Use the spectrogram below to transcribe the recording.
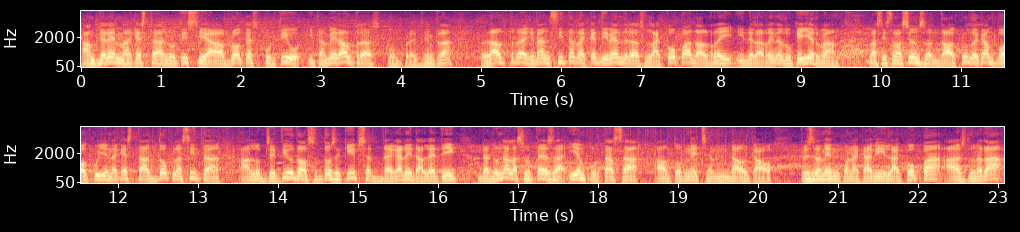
Ampliarem aquesta notícia al bloc esportiu i també d'altres, com per exemple l'altra gran cita d'aquest divendres, la Copa del Rei i de la Reina d'Hockey Herba. Les instal·lacions del Club de Campo acullen aquesta doble cita amb l'objectiu dels dos equips de Gara i d'Atlètic de donar la sorpresa i emportar-se al torneig del CAO. Precisament quan acabi la Copa es donarà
